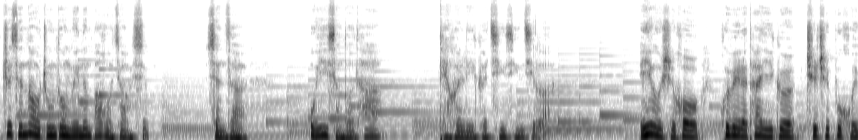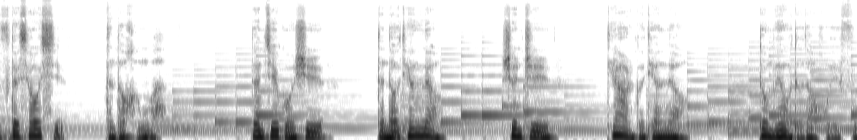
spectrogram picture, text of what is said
之前闹钟都没能把我叫醒，现在。我一想到他，便会立刻清醒起来。也有时候会为了他一个迟迟不回复的消息，等到很晚。但结果是，等到天亮，甚至第二个天亮，都没有得到回复。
